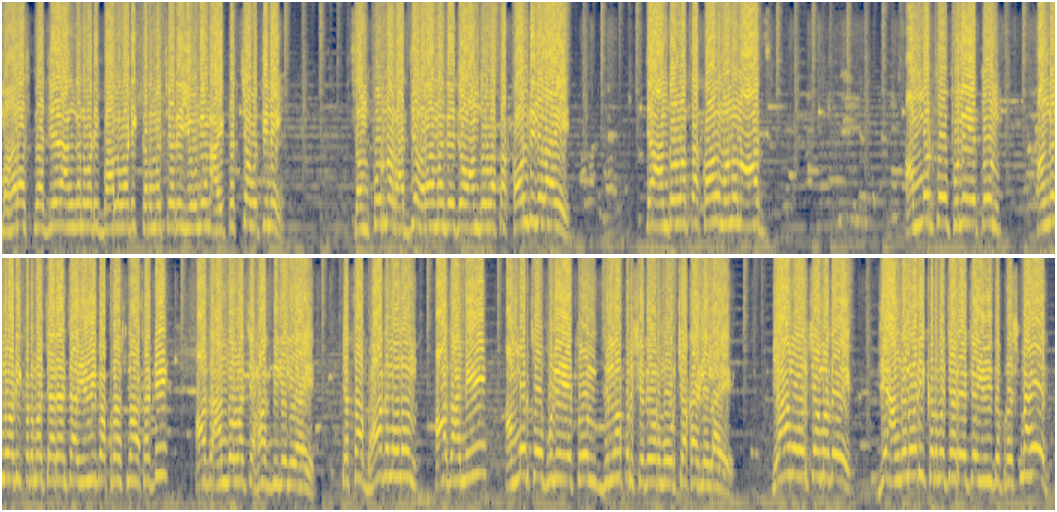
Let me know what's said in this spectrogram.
महाराष्ट्र राज्य अंगणवाडी बालवाडी कर्मचारी युनियन आयटकच्या वतीने संपूर्ण राज्यभरामध्ये जो आंदोलनाचा कॉल दिलेला आहे त्या आंदोलनाचा कॉल म्हणून आज आंबड चौक फुले येथून अंगणवाडी कर्मचाऱ्यांच्या विविध प्रश्नासाठी आज आंदोलनाची हाक दिलेली आहे. त्याचा भाग म्हणून आज आम्ही आंबड चौक फुले येथून जिल्हा परिषदेवर मोर्चा काढलेला आहे. या मोर्चामध्ये जे अंगणवाडी कर्मचाऱ्याचे विविध प्रश्न आहेत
